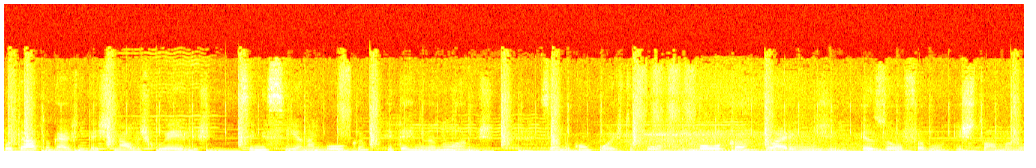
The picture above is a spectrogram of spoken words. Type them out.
O trato gastrointestinal dos coelhos se inicia na boca e termina no ânus, sendo composto por boca, laringe, esôfago, estômago,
